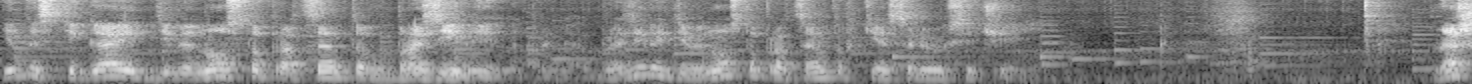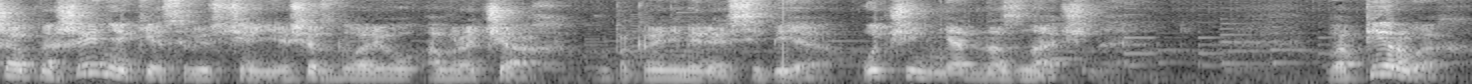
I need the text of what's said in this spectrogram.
и достигает 90% в Бразилии, например. В Бразилии 90% кесаревых сечений. Наше отношение к кесареву сечению, я сейчас говорю о врачах, ну, по крайней мере о себе, очень неоднозначное. Во-первых,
